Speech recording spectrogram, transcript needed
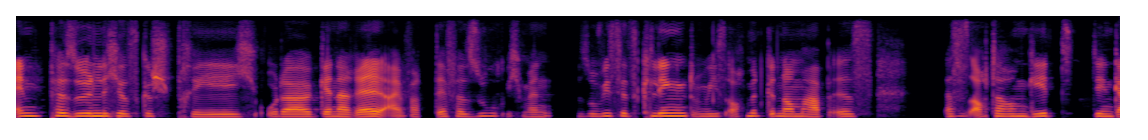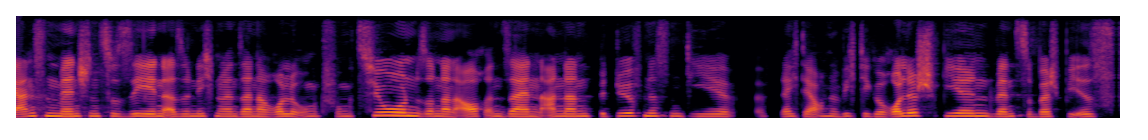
ein persönliches Gespräch oder generell einfach der Versuch, ich meine, so wie es jetzt klingt und wie ich es auch mitgenommen habe, ist, dass es auch darum geht, den ganzen Menschen zu sehen, also nicht nur in seiner Rolle und Funktion, sondern auch in seinen anderen Bedürfnissen, die äh, vielleicht ja auch eine wichtige Rolle spielen. Wenn es zum Beispiel ist,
